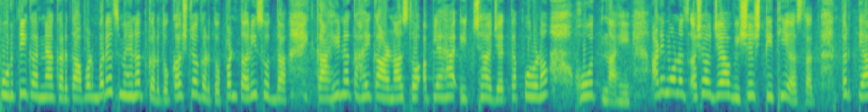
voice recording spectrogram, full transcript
पूर्ती करण्याकरता आपण बरेच मेहनत करतो कष्ट करतो पण तरीसुद्धा काही ना काही कारणास्तव आपल्या ह्या इच्छा ज्या त्या पूर्ण होत नाही. आणि म्हणूनच अशा ज्या विशेष तिथी असतात. तर त्या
